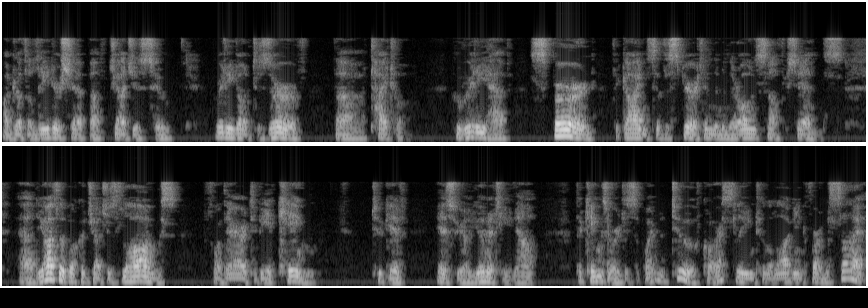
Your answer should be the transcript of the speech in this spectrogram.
under the leadership of judges who really don't deserve the title, who really have spurned the guidance of the Spirit in them in their own selfish ends. Uh, the author of the book of Judges longs for there to be a king to give Israel unity. Now, the kings were a disappointment too, of course, leading to the longing for a Messiah.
